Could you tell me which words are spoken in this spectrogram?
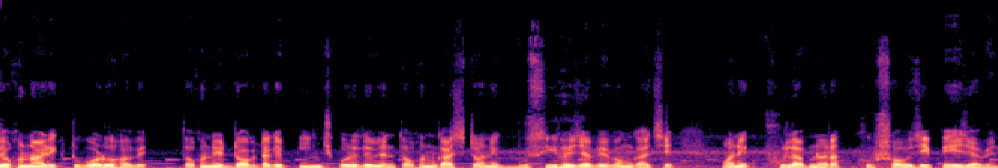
যখন আর একটু বড় হবে তখন এর ডগটাকে পিঞ্চ করে দেবেন, তখন গাছটা অনেক বুসি হয়ে যাবে এবং গাছে অনেক ফুল আপনারা খুব সহজেই পেয়ে যাবেন।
